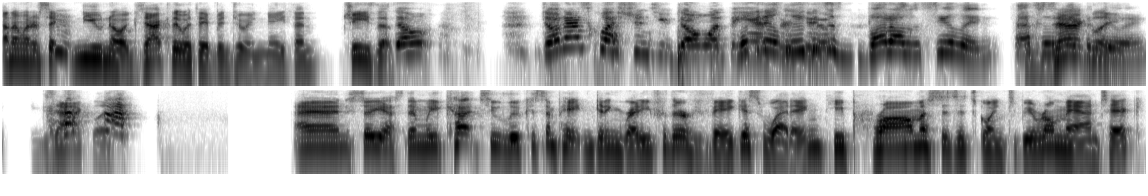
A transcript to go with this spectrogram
And I'm going to say, Hmm. you know exactly what they've been doing, Nathan. Jesus. Don't don't ask questions you don't want the Looking at Lucas's to. butt on the ceiling. That's what Exactly. they've been doing. Exactly. and so, yes, then we cut to Lucas and Peyton getting ready for their Vegas wedding. He promises it's going to be romantic.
